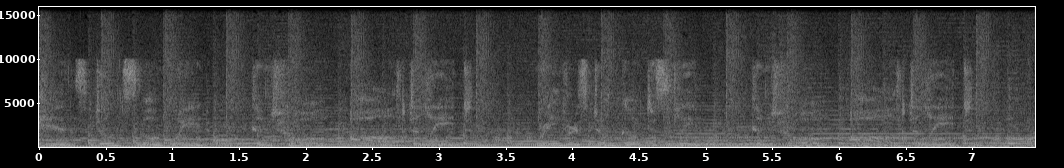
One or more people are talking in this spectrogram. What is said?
Kids don't smoke weed. Control, Alt, Delete. Ravers don't go to sleep. Control, Alt, Delete.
